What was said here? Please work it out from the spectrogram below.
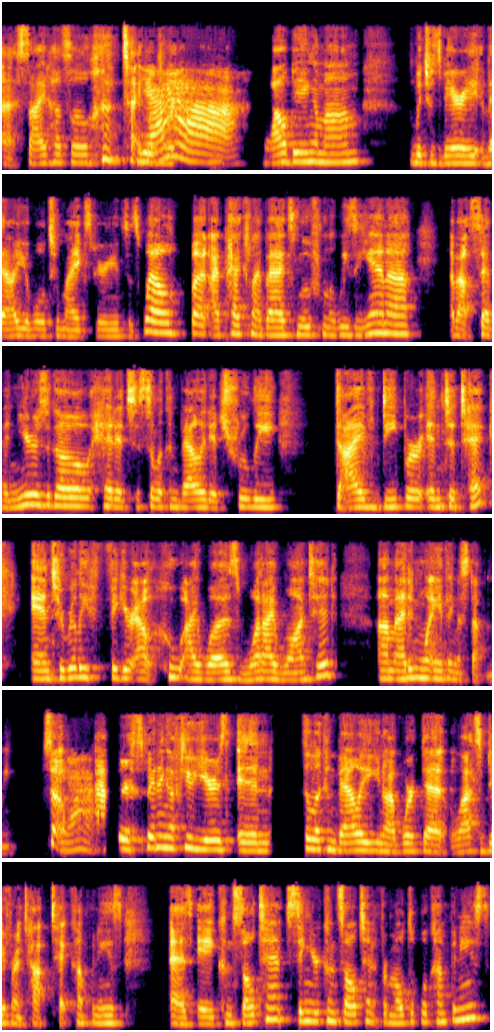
uh, side hustle type yeah. of work while being a mom, which was very valuable to my experience as well. But I packed my bags, moved from Louisiana about seven years ago, headed to Silicon Valley to truly dive deeper into tech and to really figure out who I was, what I wanted. Um, and I didn't want anything to stop me. So yeah. after spending a few years in Silicon Valley, you know, I've worked at lots of different top tech companies as a consultant, senior consultant for multiple companies.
